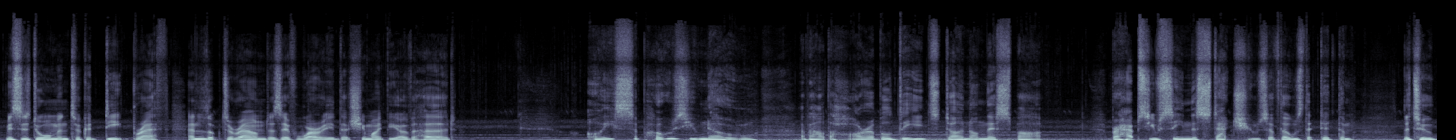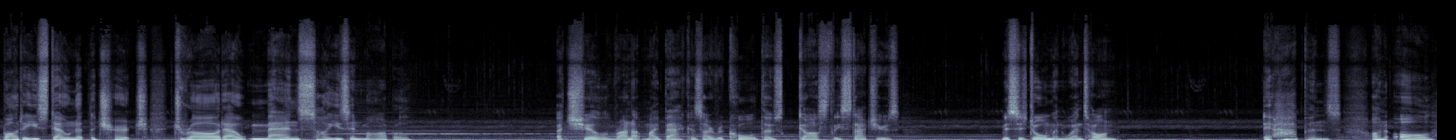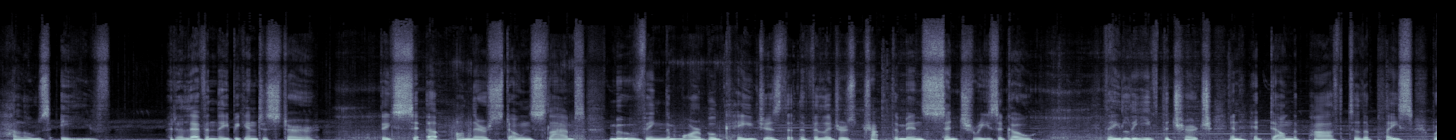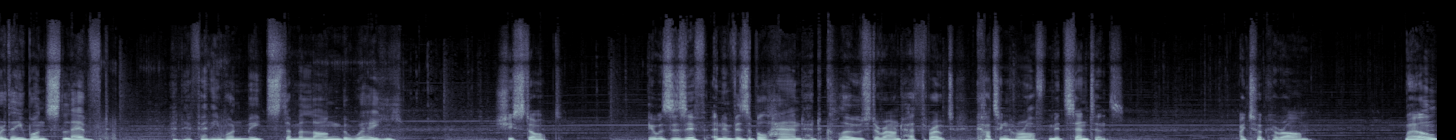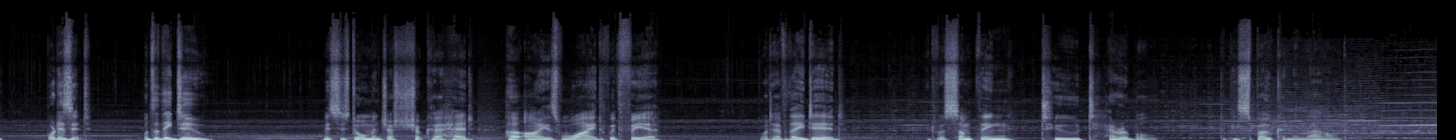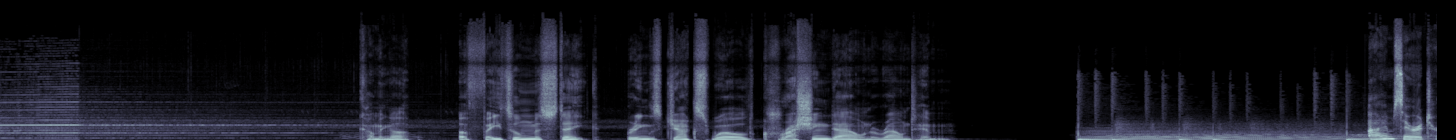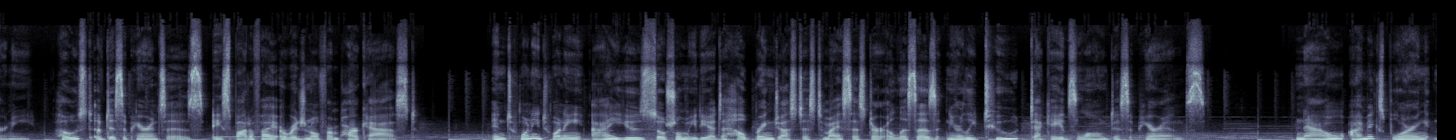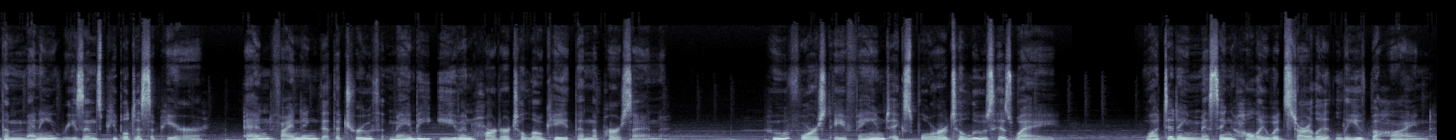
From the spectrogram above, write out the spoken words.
Mrs. Dorman took a deep breath and looked around as if worried that she might be overheard. I suppose you know about the horrible deeds done on this spot. Perhaps you've seen the statues of those that did them. The two bodies down at the church, drawed out man size in marble. A chill ran up my back as I recalled those ghastly statues. Mrs. Dorman went on. It happens on All Hallows Eve. At eleven, they begin to stir. They sit up on their stone slabs, moving the marble cages that the villagers trapped them in centuries ago they leave the church and head down the path to the place where they once lived. And if anyone meets them along the way. She stopped. It was as if an invisible hand had closed around her throat, cutting her off mid sentence. I took her arm. Well, what is it? What did they do? Mrs. Dorman just shook her head, her eyes wide with fear. Whatever they did, it was something too terrible to be spoken aloud. Coming up, a fatal mistake brings Jack's world crashing down around him. I'm Sarah Turney, host of Disappearances, a Spotify original from Parcast. In 2020, I used social media to help bring justice to my sister Alyssa's nearly two decades long disappearance. Now, I'm exploring the many reasons people disappear and finding that the truth may be even harder to locate than the person. Who forced a famed explorer to lose his way? What did a missing Hollywood starlet leave behind?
